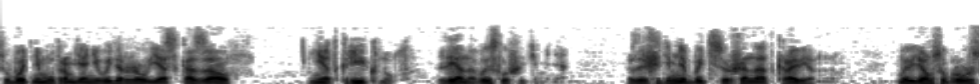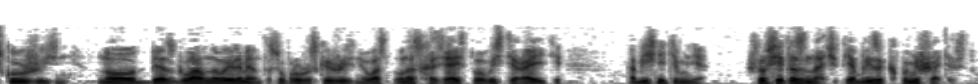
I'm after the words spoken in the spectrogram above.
Субботним утром я не выдержал, я сказал... Нет, крикнул. «Лена, выслушайте меня. Разрешите мне быть совершенно откровенным. Мы ведем супружескую жизнь но без главного элемента супружеской жизни. У вас у нас хозяйство, вы стираете. Объясните мне, что все это значит? Я близок к помешательству.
